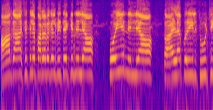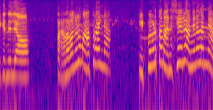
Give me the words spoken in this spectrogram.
ആകാശത്തിലെ പറവകൾ വിതയ്ക്കുന്നില്ല കൊയ്യുന്നില്ല കള്ളപ്പുരയിൽ സൂക്ഷിക്കുന്നില്ല. പറവകൾ മാത്രമല്ല ഇപ്പൊ ഇവിടുത്തെ മനുഷ്യരും അങ്ങനെ തന്നെ.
